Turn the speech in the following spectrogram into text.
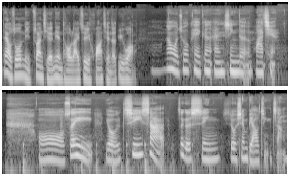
代表说你赚钱的念头来自于花钱的欲望。哦那我就可以更安心的花钱。哦，所以有七煞这个星，就先不要紧张，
